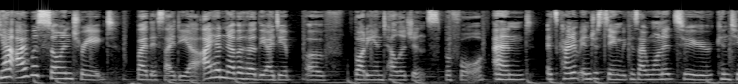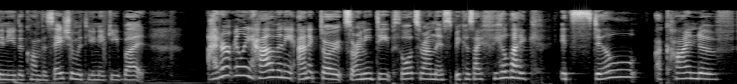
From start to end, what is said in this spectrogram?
Yeah, I was so intrigued by this idea. I had never heard the idea of body intelligence before. And it's kind of interesting because I wanted to continue the conversation with you, Nikki, but I don't really have any anecdotes or any deep thoughts around this because I feel like it's still a kind of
